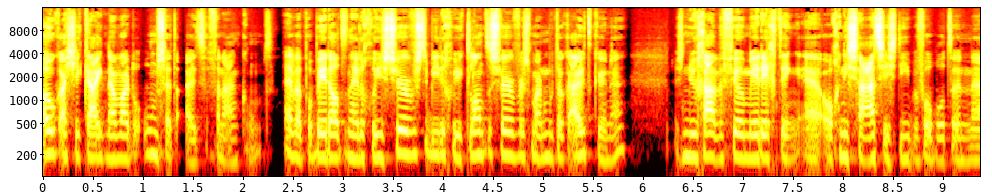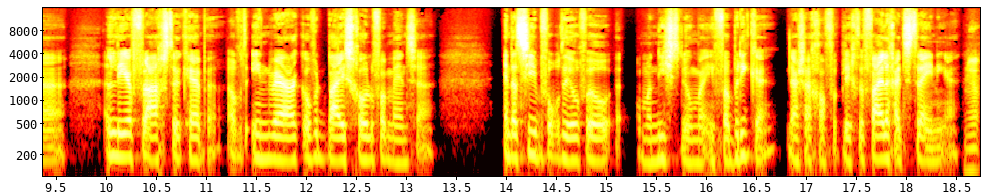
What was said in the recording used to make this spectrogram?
Ook als je kijkt naar waar de omzet uit vandaan komt. En we proberen altijd een hele goede service te bieden, goede klantenservice, maar het moet ook uit kunnen. Dus nu gaan we veel meer richting uh, organisaties die bijvoorbeeld een, uh, een leervraagstuk hebben. Over het inwerken, over het bijscholen van mensen. En dat zie je bijvoorbeeld heel veel, eh, om een niche te noemen, in fabrieken. Daar zijn gewoon verplichte veiligheidstrainingen. Ja.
